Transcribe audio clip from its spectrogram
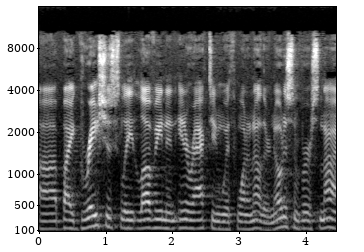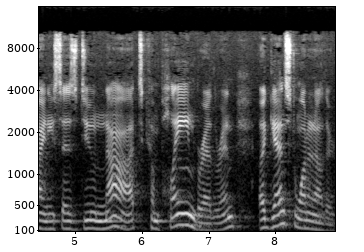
uh, by graciously loving and interacting with one another. Notice in verse 9, he says, Do not complain, brethren, against one another.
